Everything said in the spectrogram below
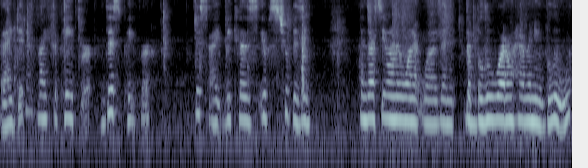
but I didn't like the paper. This paper, this side because it was too busy. And that's the only one it was. And the blue, I don't have any blue.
